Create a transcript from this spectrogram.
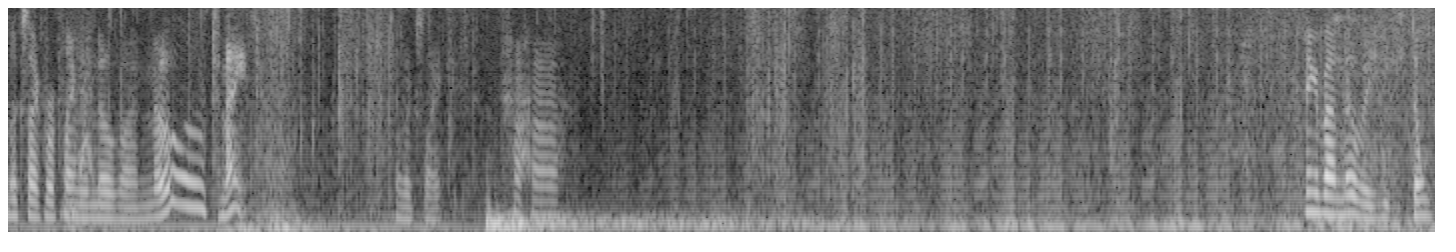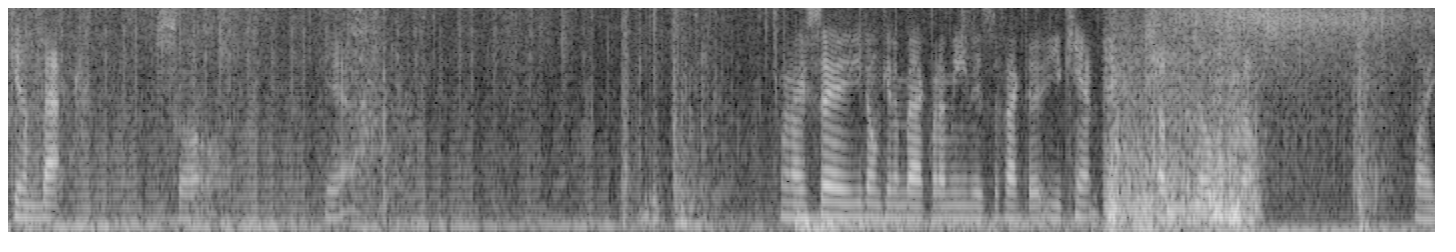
Looks like we're playing with Nova. No, tonight. It looks like. Haha. thing about Nova is you don't get them back. So, yeah. When I say you don't get them back, what I mean is the fact that you can't pick up the Nova spells. Like,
